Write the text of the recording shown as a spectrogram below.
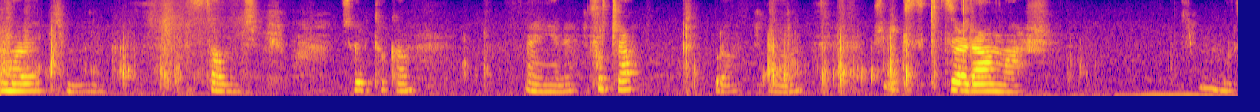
Numara kim? Salmış. Şöyle bir tokam. Aynı yere. Fırça. Buraya koyuyorum. Şu iki skitter'dan var. Kimin numarası?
